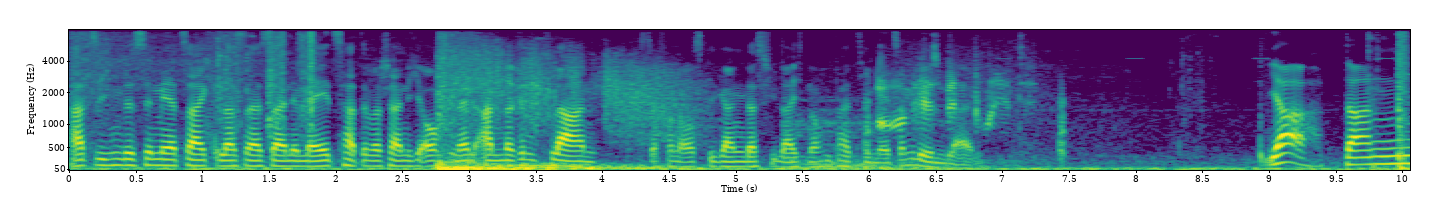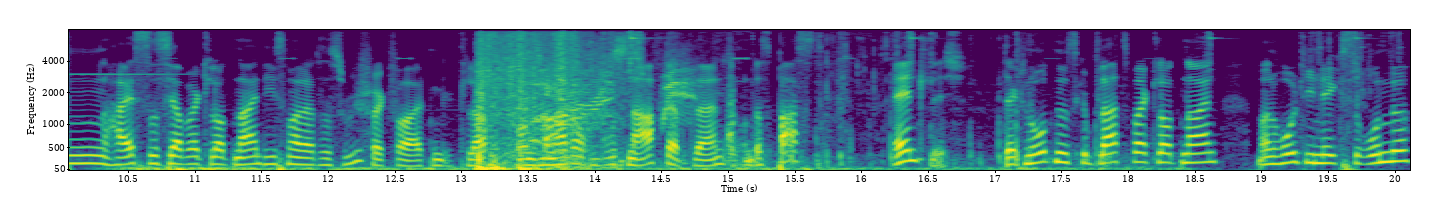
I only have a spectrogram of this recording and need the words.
Hat sich ein bisschen mehr Zeit gelassen als seine Mates, hatte wahrscheinlich auch einen anderen Plan. Ist davon ausgegangen, dass vielleicht noch ein paar Teammates am Leben bleiben. Ja, dann heißt es ja bei Cloud9, diesmal hat das Refrag-Verhalten geklappt und man hat auch einen guten Afterplan und das passt. Endlich. Der Knoten ist geplatzt bei Cloud9, man holt die nächste Runde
